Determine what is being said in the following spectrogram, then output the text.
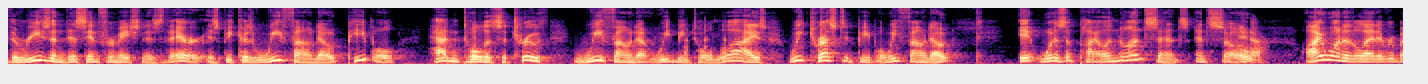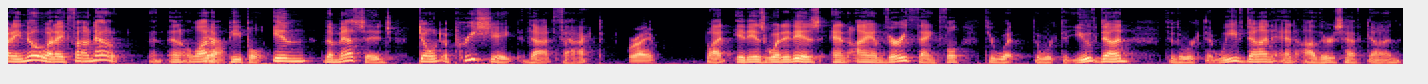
The reason this information is there is because we found out people hadn't told us the truth. We found out we'd been told lies. We trusted people. We found out it was a pile of nonsense. And so yeah. I wanted to let everybody know what I found out. And, and a lot yeah. of people in the message don't appreciate that fact. Right. But it is what it is. And I am very thankful through what the work that you've done, through the work that we've done and others have done,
